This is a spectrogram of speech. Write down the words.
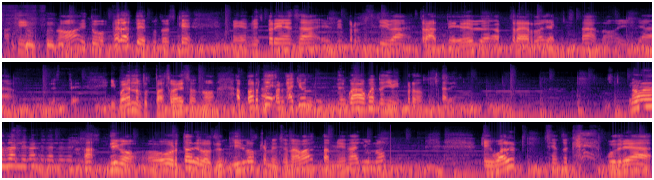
Así, ¿no? Y tú, espérate, pues es que es mi experiencia, es mi perspectiva, traté de abstraerla y aquí está, ¿no? Y ya, este, y bueno, pues pasó eso, ¿no? Aparte, hay un. Wow, cuenta Jimmy, perdón, dale. No, dale, dale, dale, dale. Ah, digo, ahorita de los hilos que mencionaba, también hay uno que igual siento que podría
